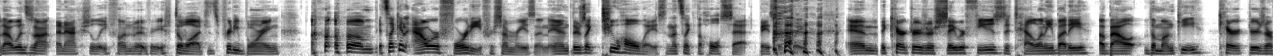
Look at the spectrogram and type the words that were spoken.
That one's not an actually fun movie to watch. It's pretty boring. um, it's like an hour 40 for some reason. And there's like two hallways, and that's like the whole set, basically. and the characters are, they refuse to tell anybody about the monkey characters are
